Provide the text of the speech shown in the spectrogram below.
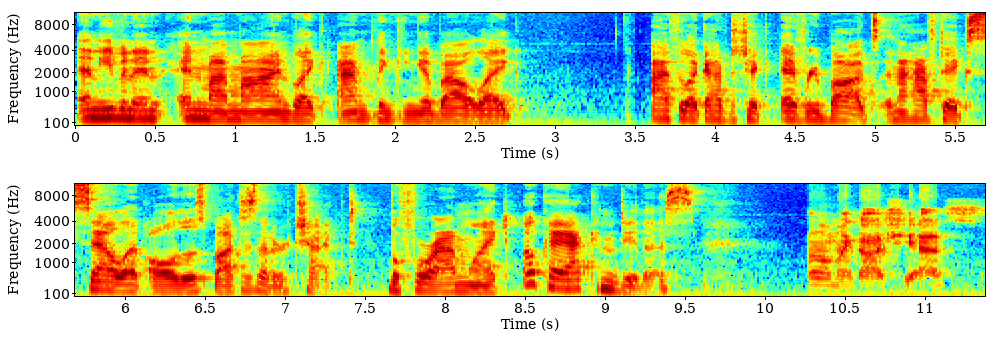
And even in in my mind like I'm thinking about like I feel like I have to check every box and I have to excel at all those boxes that are checked before I'm like, okay, I can do this. oh my gosh yes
